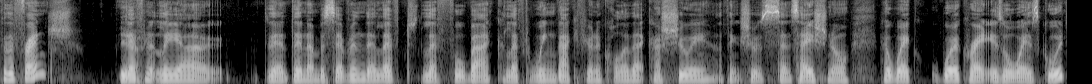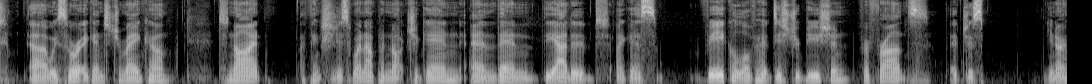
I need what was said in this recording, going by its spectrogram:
For the French, Yeah. definitely uh, they're, they're number seven. They're left left fullback, left wing back, if you want to call her that. Karchaoui, I think she was sensational. Her work work rate is always good. Uh, we saw it against Jamaica tonight. I think she just went up a notch again, and then the added, I guess, vehicle of her distribution for France. It just you know,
